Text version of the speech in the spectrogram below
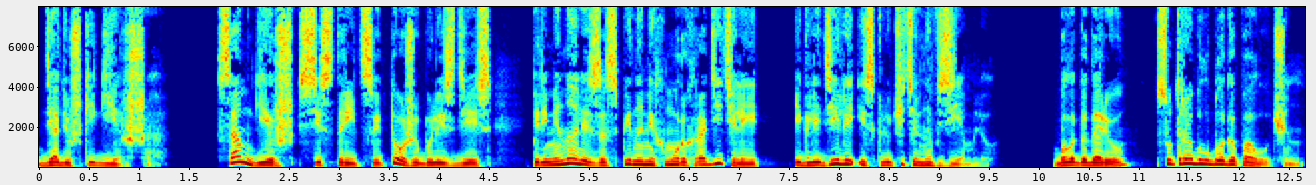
дядюшки Гирша. Сам Гирш с сестрицей тоже были здесь, переминались за спинами хмурых родителей и глядели исключительно в землю. «Благодарю, с утра был благополучен».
